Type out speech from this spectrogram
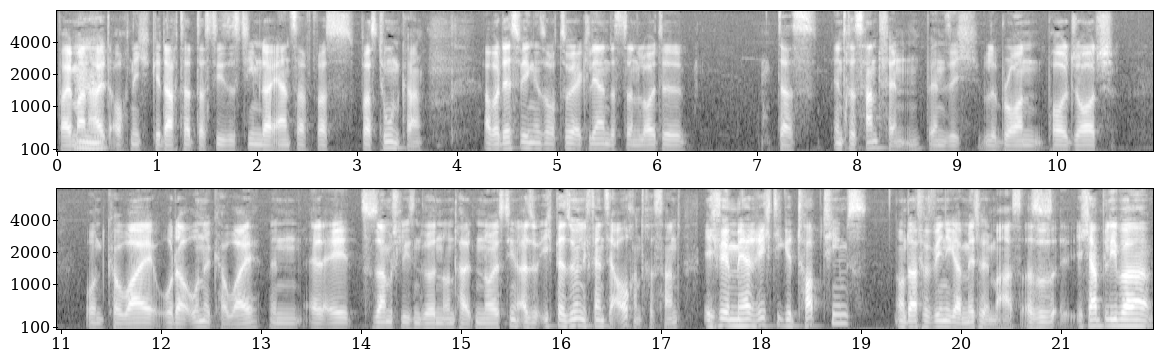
weil man mhm. halt auch nicht gedacht hat, dass dieses Team da ernsthaft was, was tun kann. Aber deswegen ist auch zu erklären, dass dann Leute das interessant fänden, wenn sich LeBron, Paul George und Kawhi oder ohne Kawhi in LA zusammenschließen würden und halt ein neues Team. Also ich persönlich fände es ja auch interessant. Ich will mehr richtige Top-Teams und dafür weniger Mittelmaß. Also ich habe lieber,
